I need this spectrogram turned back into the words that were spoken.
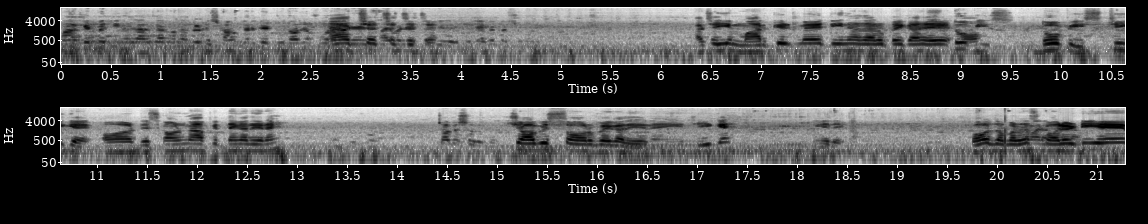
मार्केट में तीन हज़ार का मतलब डिस्काउंट करके टू थाउज़ेंड फोर अच्छा अच्छा अच्छा अच्छा अच्छा ये मार्केट में तीन हज़ार रुपये का है दो पीस दो पीस ठीक है। और डिस्काउंट में आप कितने का दे रहे हैं? चौबीस सौ रुपये चौबीस सौ रुपये का दे रहे हैं ठीक है। ये देखिए बहुत ज़बरदस्त क्वालिटी है।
